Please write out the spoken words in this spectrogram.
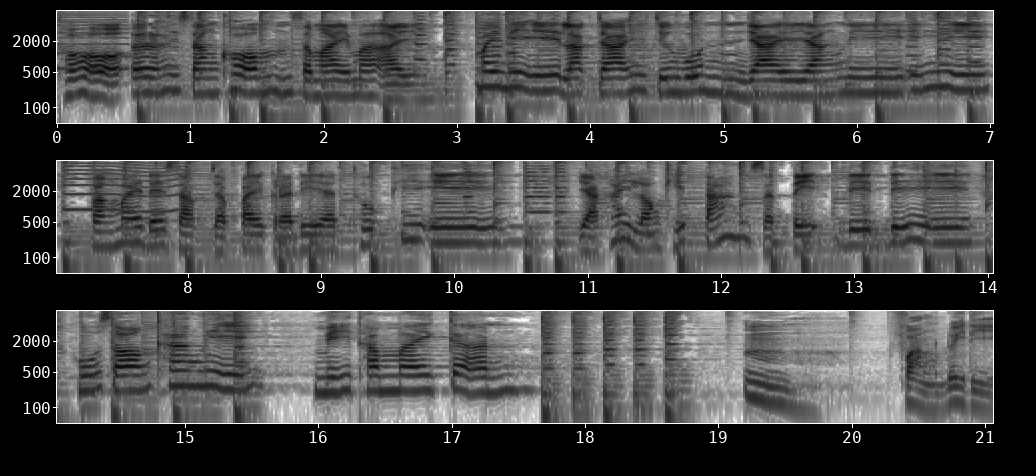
โทษเอ้ยสังคมสมัยใหม่ ไม่มีหลักใจจึงวุ่นใหญ่อย่างนี้ ฟังไม่ได้สับจะไปกระเดียดทุกที่ อยากให้ลองคิดตั้งสติดีๆ หูสองข้างนี้ มีทำไมกัน อืม ฟังด้วยดี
